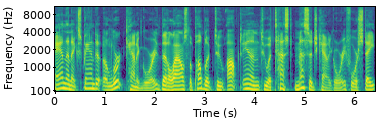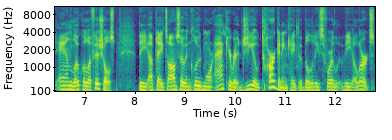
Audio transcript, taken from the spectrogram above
and an expanded alert category that allows the public to opt in to a test message category for state and local officials. The updates also include more accurate geo targeting capabilities for the alerts.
